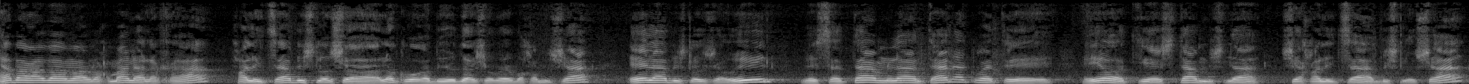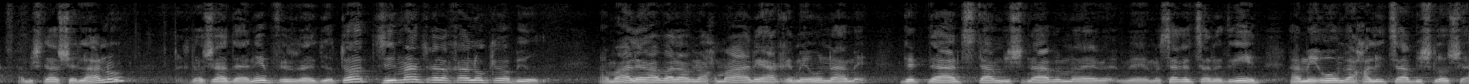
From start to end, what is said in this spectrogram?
אבא רבא אמר נחמן הלכה, חליצה בשלושה, לא כמו רבי יהודה שאומר בחמישה, אלא בשלושה. הואיל וסתם לן תנא כבתי, היות יש סתם משנה שחליצה בשלושה, המשנה שלנו, שלושה דיינים, לפי זה הידיוטות, סימן שהלכה לא כרבי יהודה. אמר לרב עליו נחמן, יחי מיעון נמי, דתנן סתם משנה במסכת סנהדרין, המיעון והחליצה בשלושה.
